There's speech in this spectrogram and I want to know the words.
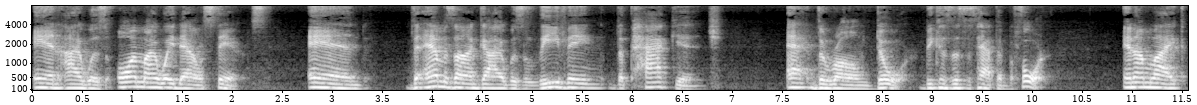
and I was on my way downstairs and the Amazon guy was leaving the package at the wrong door because this has happened before. And I'm like,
